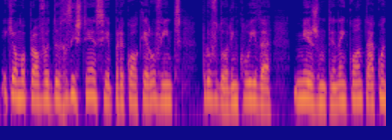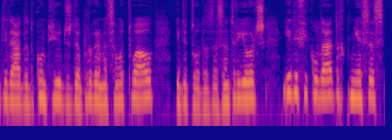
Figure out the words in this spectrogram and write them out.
e que é uma prova de resistência para qualquer ouvinte, provedor incluída, mesmo tendo em conta a quantidade de conteúdos da programação atual e de todas as anteriores e a dificuldade, reconheça-se,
